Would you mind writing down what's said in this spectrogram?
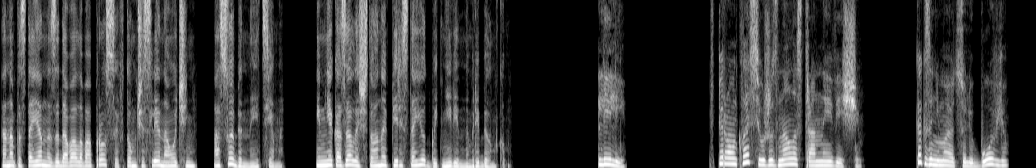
Она постоянно задавала вопросы, в том числе на очень особенные темы. И мне казалось, что она перестает быть невинным ребенком. Лили. В первом классе уже знала странные вещи. Как занимаются любовью,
